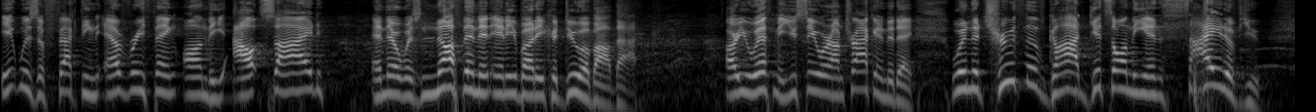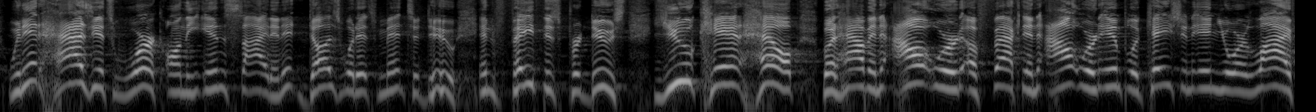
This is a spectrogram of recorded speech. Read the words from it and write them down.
it was affecting everything on the outside And there was nothing that anybody could do about that. Are you with me? You see where I'm tracking today. When the truth of God gets on the inside of you, when it has its work on the inside and it does what it's meant to do and faith is produced, you can't help but have an outward effect, an outward implication in your life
